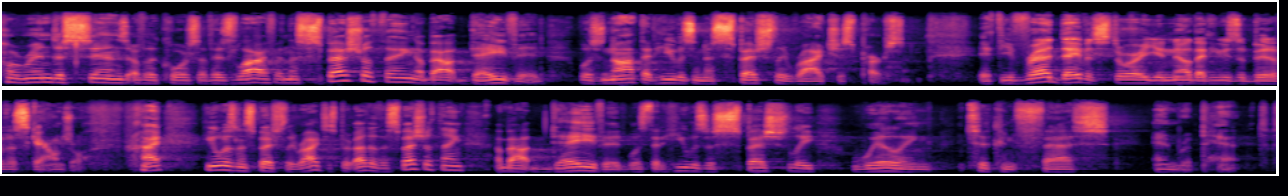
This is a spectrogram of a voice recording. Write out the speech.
horrendous sins over the course of his life. And the special thing about David was not that he was an especially righteous person. If you've read David's story, you know that he was a bit of a scoundrel, right? He wasn't especially righteous, but rather the special thing about David was that he was especially willing to confess and repent.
